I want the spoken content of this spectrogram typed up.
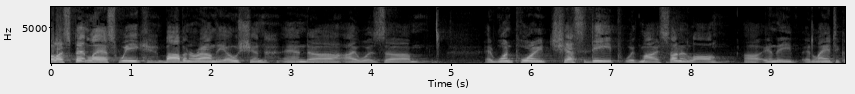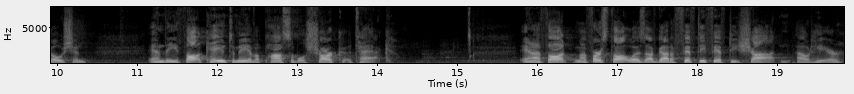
Well, I spent last week bobbing around the ocean, and uh, I was um, at one point chest deep with my son in law uh, in the Atlantic Ocean, and the thought came to me of a possible shark attack. And I thought, my first thought was, I've got a 50 50 shot out here.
